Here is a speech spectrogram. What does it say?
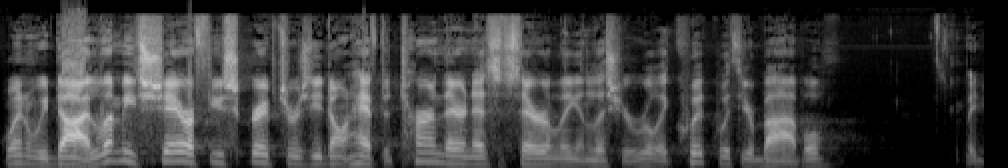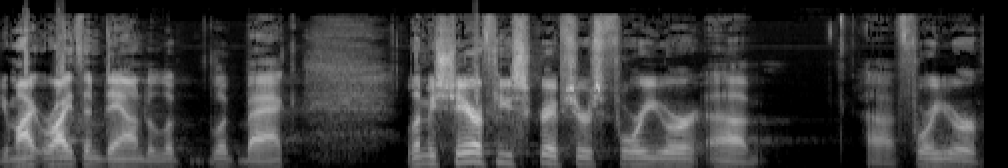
when we die. Let me share a few scriptures. You don't have to turn there necessarily unless you're really quick with your Bible, but you might write them down to look, look back. Let me share a few scriptures for your, uh, uh, for your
